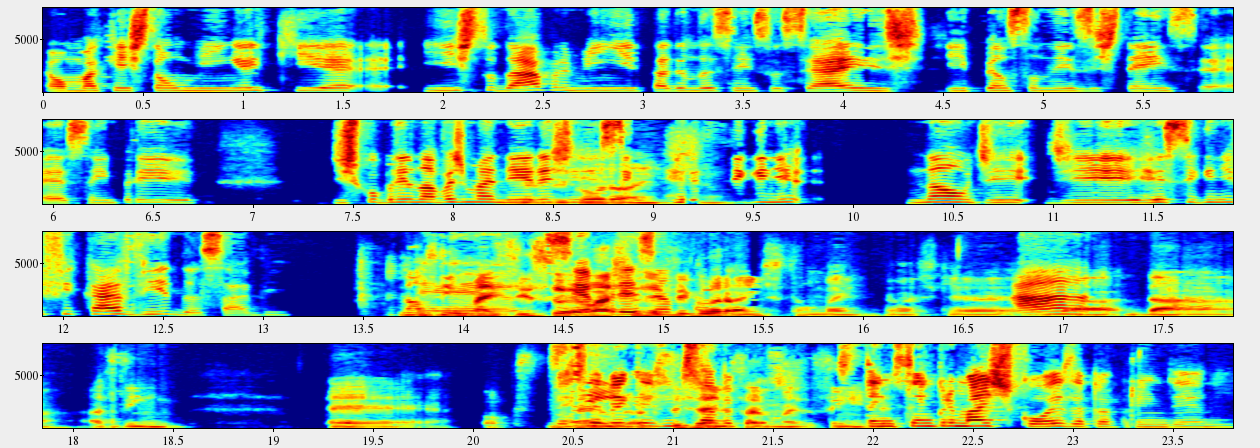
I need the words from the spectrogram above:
é uma questão minha que é. E estudar para mim e estar dentro das ciências sociais e pensando em existência é sempre descobrir novas maneiras de ressigni- não, de, de ressignificar a vida, sabe? Não, sim, É, mas isso eu acho revigorante também. Eu acho que é Ah. dá, dá, assim, é, ox- não é Perceber que a gente oxigênio, sabe- Mas assim, Tem sempre mais coisa pra aprender, né?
